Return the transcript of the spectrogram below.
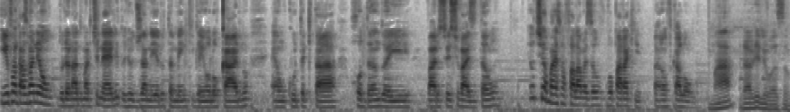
E o Fantasma Neon, do Leonardo Martinelli, do Rio de Janeiro, também, que ganhou Locarno. É um curta que tá rodando aí vários festivais. Então, eu tinha mais para falar, mas eu vou parar aqui, para não ficar longo. Maravilhoso.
